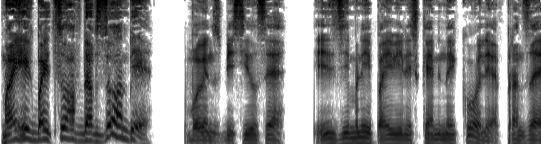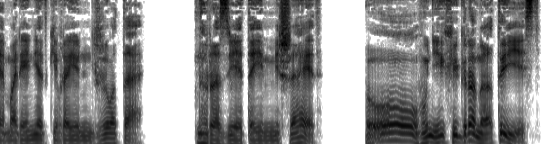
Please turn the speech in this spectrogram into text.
«Моих бойцов да в зомби!» Воин взбесился, из земли появились каменные коля, пронзая марионетки в районе живота. Но разве это им мешает? О, у них и гранаты есть.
